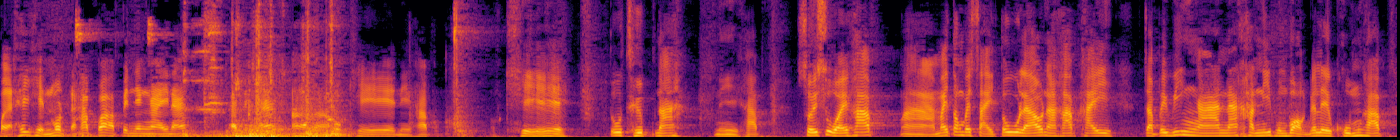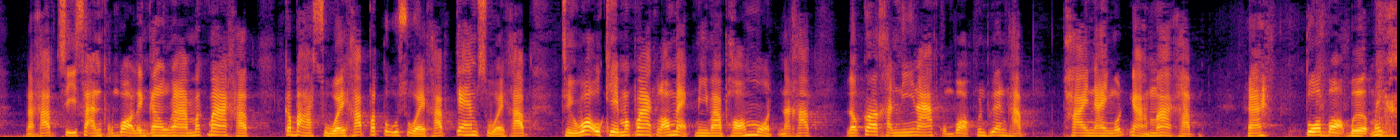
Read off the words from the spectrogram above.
เปิดให้เห็นหมดนะครับว่าเป็นยังไงนะอันนึ่งนะอ่าโอเคนี่ครับโอเค ตู้ทึบนะ นี่ครับ สวยๆครับอ่าไม่ต้องไปใส่ตู้แล้วนะครับ ใครจะไปวิ่งงานนะคันนี้ผมบอกได้เลยคุ้มครับ นะครับ สีสันผมบอกเลยงามๆมากๆครับ กระบะสวยครับ ประตูสวยครับ แก้มสวยครับ ถือว่าโอเคมากๆล้อแม็กมีมาพร้อมหมดนะครับ แล้วก็คันนี้นะ ผมบอกเพื่อนๆครับ ภายในงดงามมากครับนะตัวเบาะเบิกไม่ข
